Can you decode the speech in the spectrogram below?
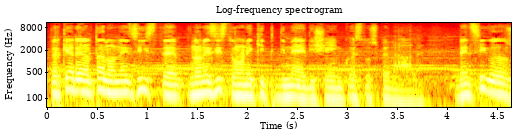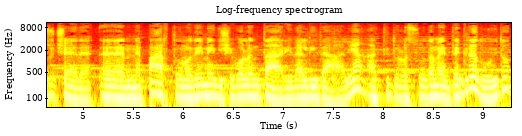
Perché in realtà non esiste, non esiste un'equipe di medici in questo ospedale. Bensì cosa succede? Ehm, partono dei medici volontari dall'Italia a titolo assolutamente gratuito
